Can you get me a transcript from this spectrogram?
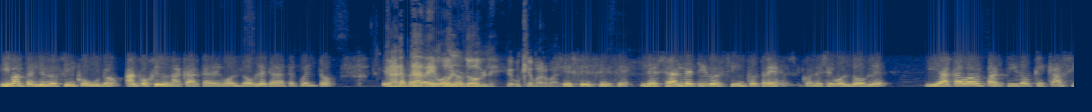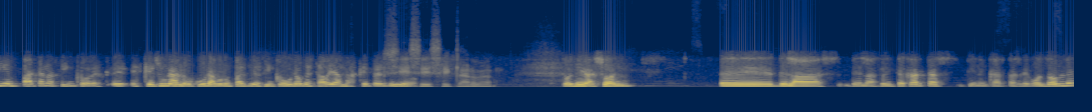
Iban perdiendo 5-1, han cogido una carta de gol doble, que ahora te cuento. Carta de gol do- doble. Qué barbaridad. Sí, sí, sí, sí. Les han metido el 5-3 con ese gol doble y ha acabado el partido que casi empatan a 5. Es, es que es una locura con un partido 5-1 que estaba ya más que perdido. Sí, sí, sí, claro, claro. Pues mira, son eh, de las de las 20 cartas, tienen cartas de gol doble,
